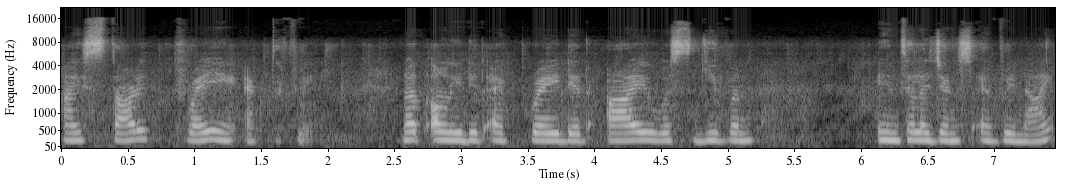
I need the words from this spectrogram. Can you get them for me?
I started praying actively. Not only did I pray that I was given intelligence every night,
